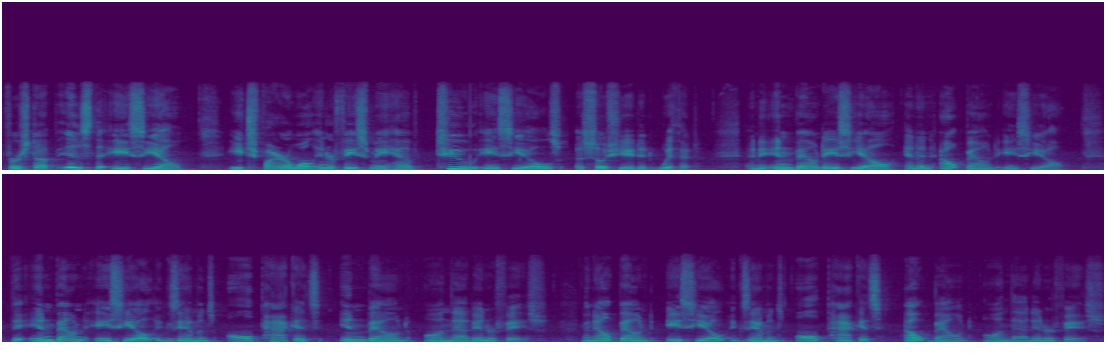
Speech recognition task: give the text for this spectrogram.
First up is the ACL. Each firewall interface may have two ACLs associated with it, an inbound ACL and an outbound ACL. The inbound ACL examines all packets inbound on that interface. An outbound ACL examines all packets outbound on that interface.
